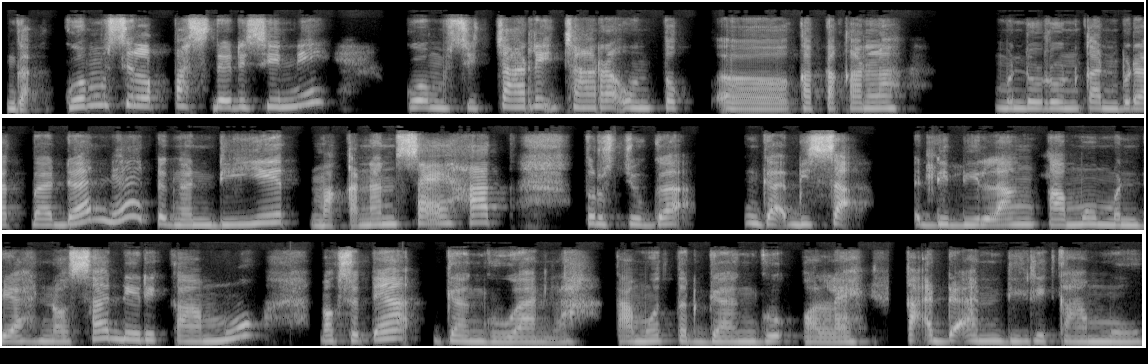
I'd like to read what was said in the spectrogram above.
enggak. Gue mesti lepas dari sini. Gue mesti cari cara untuk eh, katakanlah menurunkan berat badan ya dengan diet, makanan sehat. Terus juga nggak bisa dibilang kamu mendiagnosa diri kamu, maksudnya gangguan lah. Kamu terganggu oleh keadaan diri kamu.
